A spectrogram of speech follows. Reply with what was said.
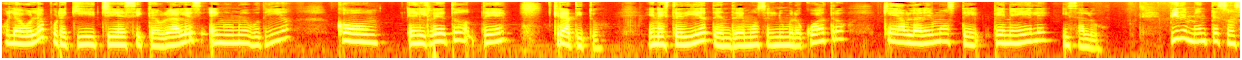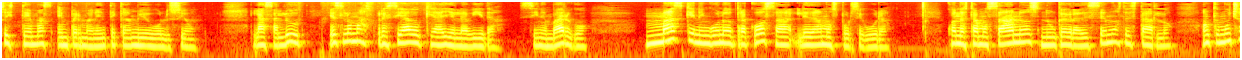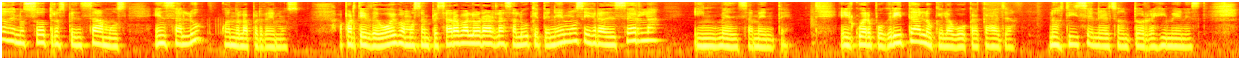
Hola, hola, por aquí Jessica Cabrales en un nuevo día con el reto de gratitud. En este día tendremos el número 4 que hablaremos de PNL y salud. Vida y mente son sistemas en permanente cambio y evolución. La salud es lo más preciado que hay en la vida. Sin embargo, más que ninguna otra cosa le damos por segura. Cuando estamos sanos, nunca agradecemos de estarlo, aunque muchos de nosotros pensamos en salud cuando la perdemos. A partir de hoy vamos a empezar a valorar la salud que tenemos y agradecerla inmensamente. El cuerpo grita lo que la boca calla nos dice Nelson Torres Jiménez.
